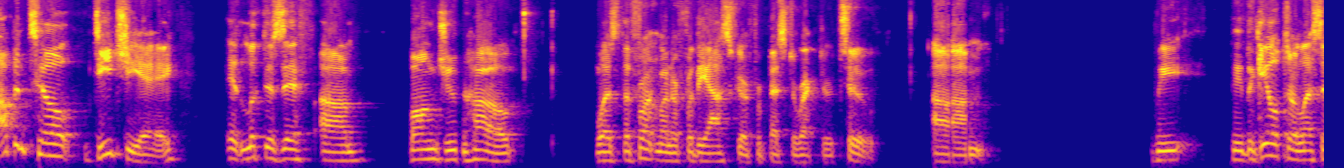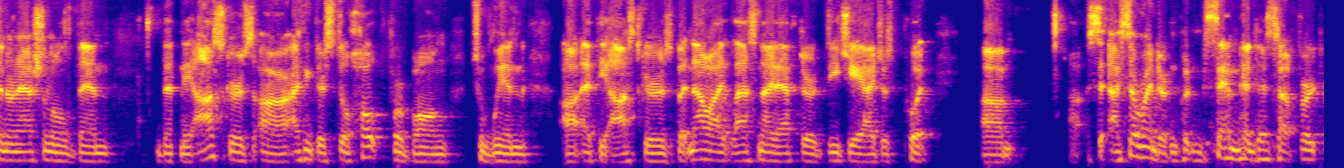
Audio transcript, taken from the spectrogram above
up until DGA, it looked as if um, Bong Joon Ho was the frontrunner for the Oscar for Best Director too. Um, we the, the guilds are less international than than the Oscars are. I think there's still hope for Bong to win uh, at the Oscars. But now, I last night after DGA, I just put um, uh, I surrendered and put Sam Mendes up for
